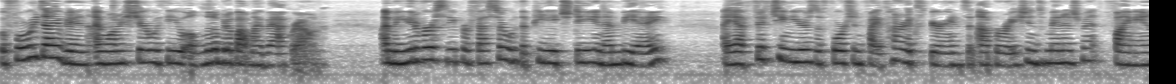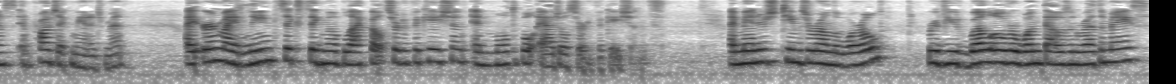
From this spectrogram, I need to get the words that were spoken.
Before we dive in, I want to share with you a little bit about my background. I'm a university professor with a PhD and MBA. I have 15 years of Fortune 500 experience in operations management, finance, and project management. I earned my Lean Six Sigma Black Belt certification and multiple Agile certifications. I managed teams around the world, reviewed well over 1,000 resumes,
